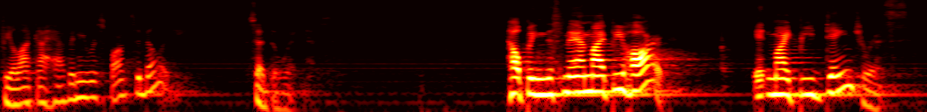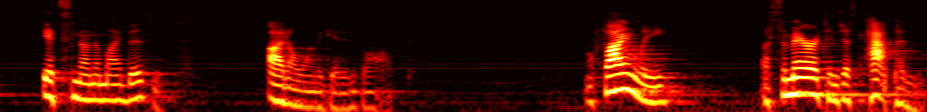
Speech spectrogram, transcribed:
feel like I have any responsibility, said the witness. Helping this man might be hard, it might be dangerous. It's none of my business. I don't want to get involved. Well, finally, a Samaritan just happens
